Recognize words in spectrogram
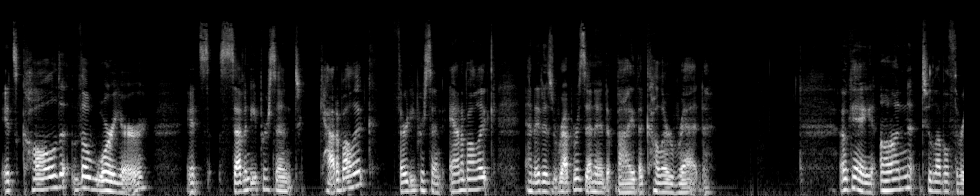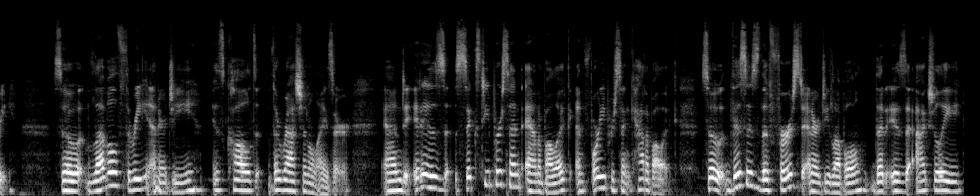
It's called the warrior. It's 70% catabolic, 30% anabolic, and it is represented by the color red. Okay, on to level three. So, level three energy is called the rationalizer, and it is 60% anabolic and 40% catabolic. So, this is the first energy level that is actually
